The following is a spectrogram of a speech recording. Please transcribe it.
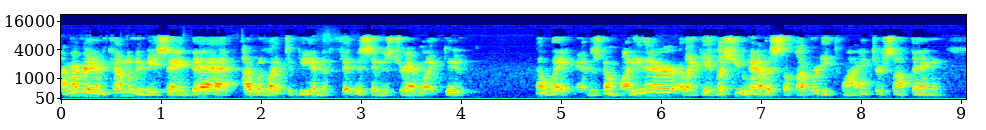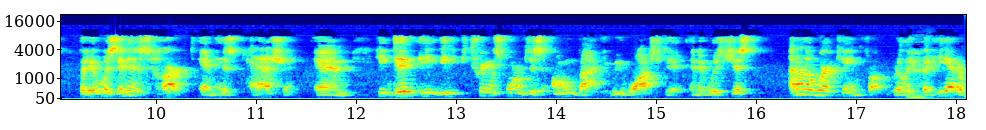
I remember him coming to me saying, "Dad, I would like to be in the fitness industry." I'm like, "Dude, no way, man. There's no money there. Like unless you have a celebrity client or something." But it was in his heart and his passion, and he did. He, he transformed his own body. We watched it, and it was just I don't know where it came from, really, but he had a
